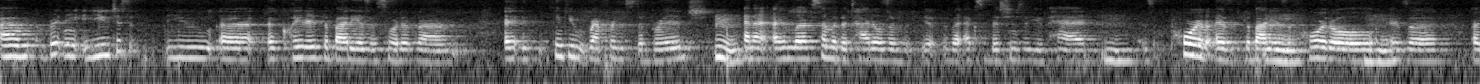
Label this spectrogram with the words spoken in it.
Um, Brittney, you just you uh, equated the body as a sort of, um, I think you referenced the bridge, mm. and I, I, love some of the titles of the exhibitions that you've had. Mm. As, port, as the body mm. as a mm. portal, mm-hmm. as a, a,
